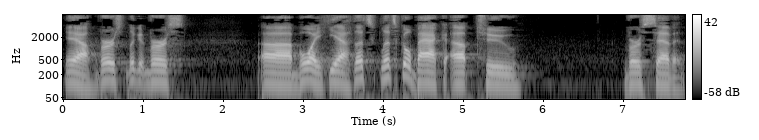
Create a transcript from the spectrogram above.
Yeah, verse, look at verse, uh, boy, yeah, let's, let's go back up to verse 7.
